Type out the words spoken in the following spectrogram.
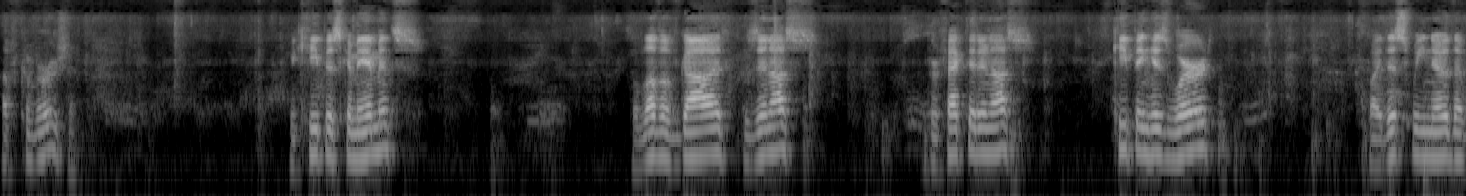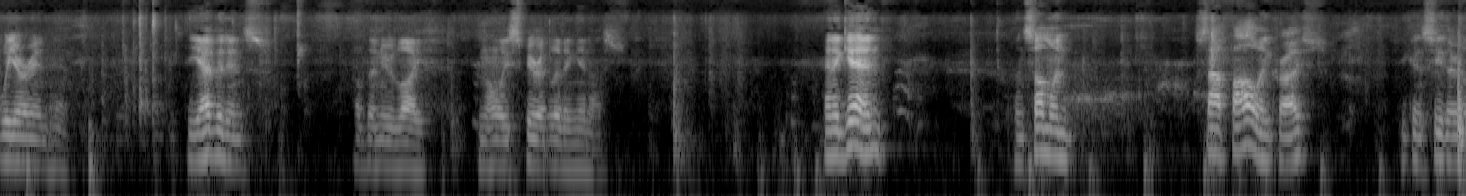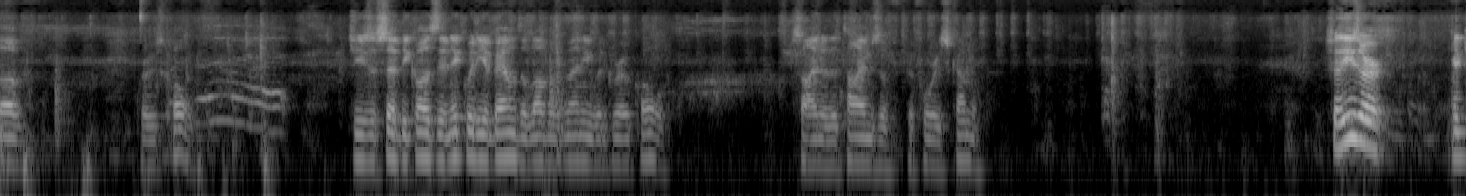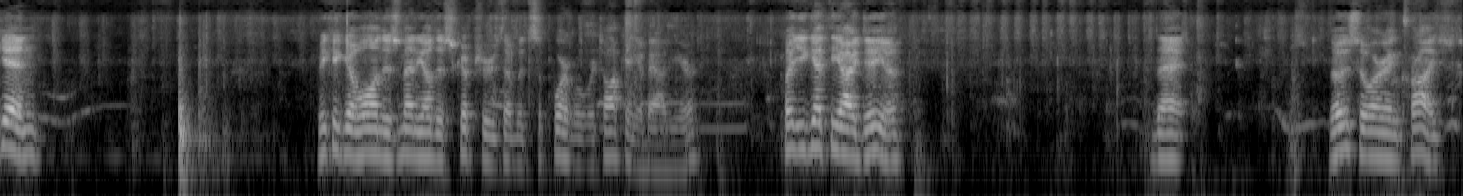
of conversion. We keep his commandments. The love of God is in us, perfected in us, keeping his word. By this we know that we are in him. The evidence of the new life and the Holy Spirit living in us. And again, when someone stops following Christ, you can see their love grows cold. Jesus said, Because the iniquity abounds, the love of many would grow cold. Sign of the times of before his coming. So these are, again, we could go on. There's many other scriptures that would support what we're talking about here. But you get the idea that those who are in Christ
